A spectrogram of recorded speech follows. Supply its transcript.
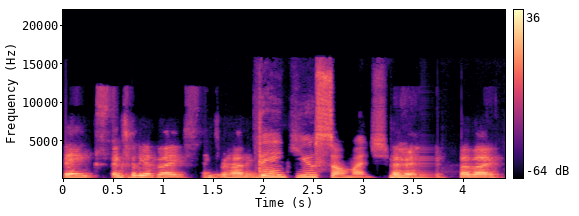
Thanks. Thanks for the advice. Thanks for having me. Thank you so much. All right. Bye bye.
